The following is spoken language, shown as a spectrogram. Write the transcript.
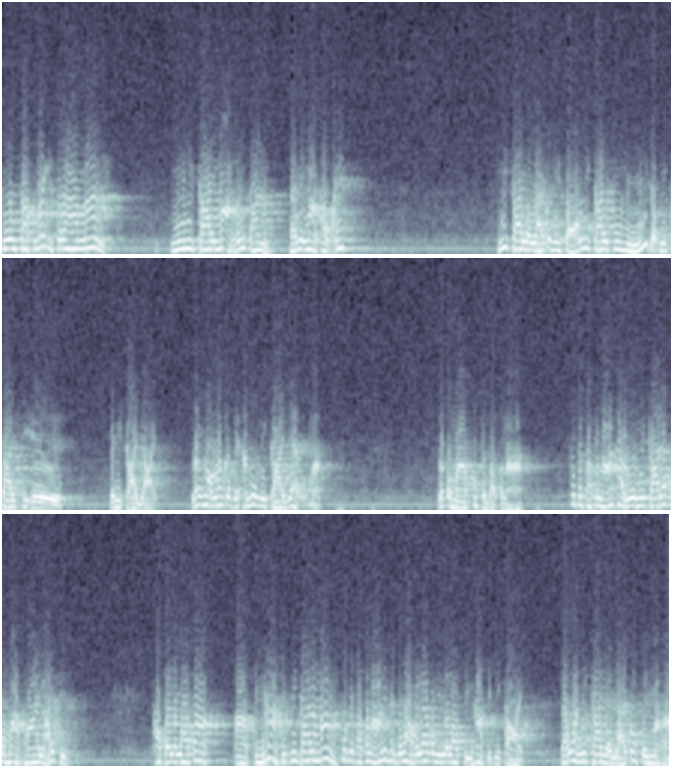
ส่วนศาสนาอิสลามนั้นมีนิกายมากเหมือนกัน แต่ไม่มากเท่าคริสต์นิกายใหญ่ๆก็มีสองนิกายซุนนีกับนิกายชีอะห์เป็นนิกายใหญ่ แล้วนอกนั้นก็เป็นอนุนิกายแยกออกมา แล้วก็มาพุทธศาสนา พุทธศาสนาถ้ารวมนิกายแล้วก็มากมายหลายสิบเข้าไปละลาซะ สี่ห้าสิบนิกายละมั้งพุทธศาสนานี่ถ้าจะว่าไปแล้วก็มีละลาสี่ห้าสิบนิกาย แต่ว่านิกายใหญ่ ๆ ก็เป็นมหา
